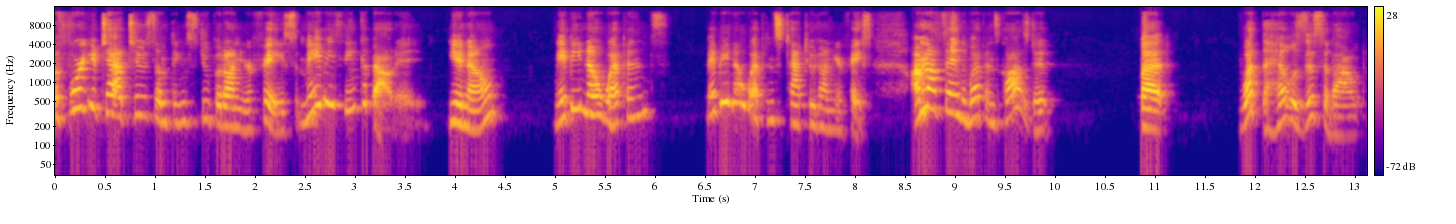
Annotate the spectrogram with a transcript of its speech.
before you tattoo something stupid on your face, maybe think about it. You know, maybe no weapons, maybe no weapons tattooed on your face. I'm not saying the weapons caused it, but what the hell is this about?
